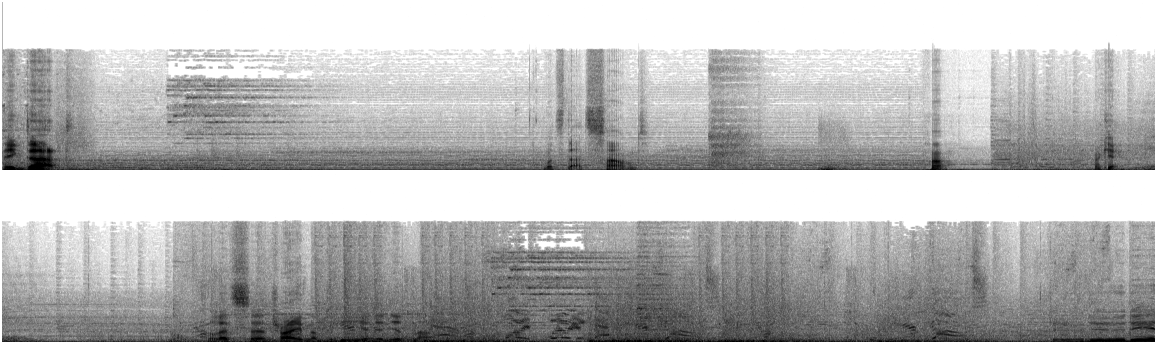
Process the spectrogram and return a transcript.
Take that! What's that sound? Huh. Okay. So let's uh, try not to be an idiot now. He's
